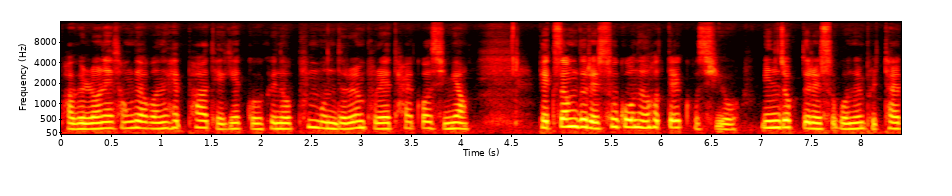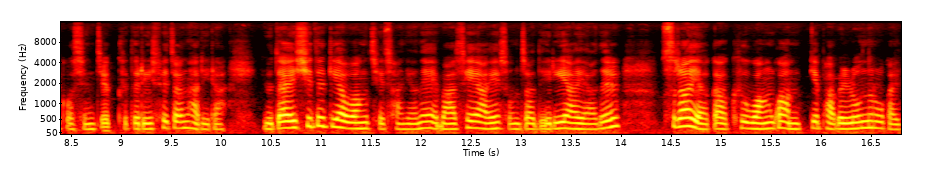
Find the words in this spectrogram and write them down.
바벨론의 성벽은 해파되겠고 그 높은 문들은 불에 탈 것이며 백성들의 수고는 헛될 것이요 민족들의 수고는 불탈 것인즉 그들이 쇠잔하리라. 유다의 시드기야 왕 제4년에 마세아의 손자 네리아의 아들 스라야가 그 왕과 함께 바벨론으로 갈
